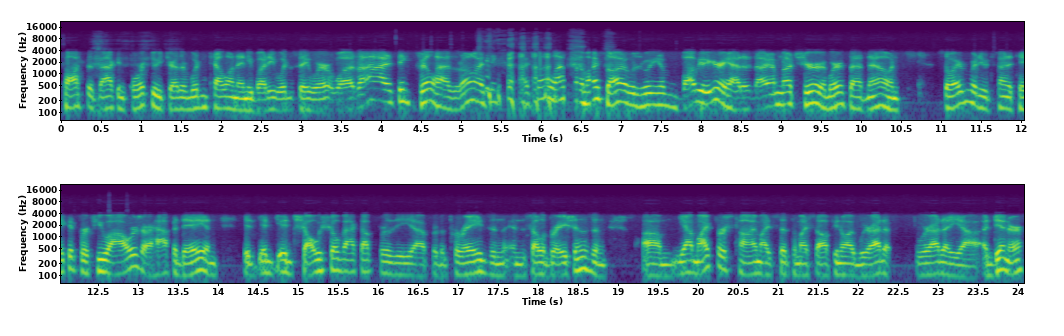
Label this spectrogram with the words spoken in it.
tossed it back and forth to each other. Wouldn't tell on anybody. Wouldn't say where it was. Ah, I think Phil has it. Oh, I think I saw it last time I saw it, was you know Bobby Errey had it. I, I'm not sure where it's at now. And so everybody would kind of take it for a few hours or half a day, and it it it always show back up for the uh, for the parades and and the celebrations. And um, yeah, my first time, I said to myself, you know, we we're at a we we're at a uh, a dinner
